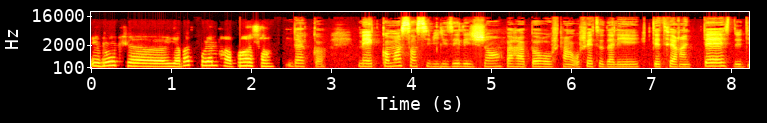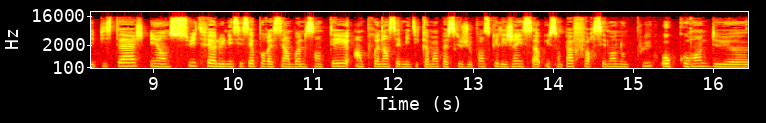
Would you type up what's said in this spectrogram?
Et donc, il euh, n'y a pas de problème par rapport à ça. D'accord. Mais comment sensibiliser les gens par rapport au, enfin, au fait d'aller peut-être faire un test de dépistage et ensuite faire le nécessaire pour rester en bonne santé en prenant ces médicaments? Parce que je pense que les gens, ils ne sont pas forcément non plus au courant de, euh,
